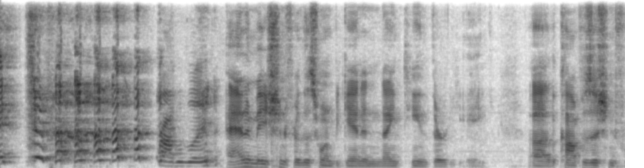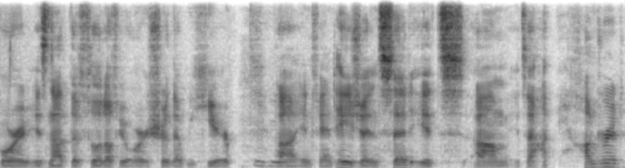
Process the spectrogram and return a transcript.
way. Probably. animation for this one began in 1938. Uh, the composition for it is not the Philadelphia Orchestra that we hear uh, in Fantasia. Instead, it's um, it's a hundred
